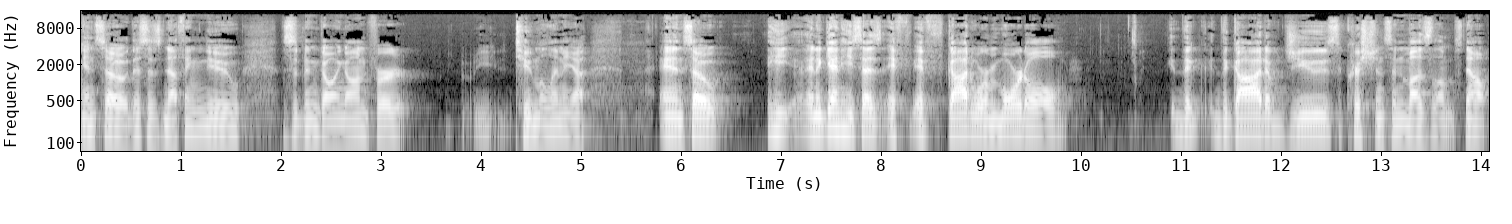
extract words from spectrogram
And so this is nothing new. This has been going on for two millennia. And so he, and again, he says, if, if God were mortal, the, the God of Jews, Christians, and Muslims. Now,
